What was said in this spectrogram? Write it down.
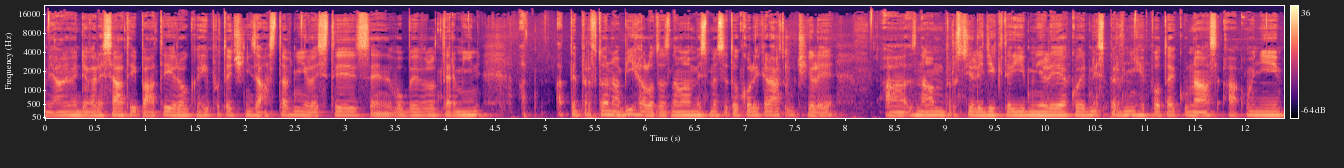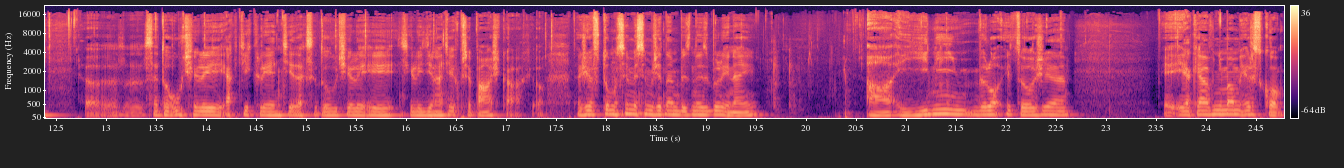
Já nevím, 95. rok hypoteční zástavní listy se objevil termín a, a teprve to nabíhalo, to znamená, my jsme se to kolikrát učili a znám prostě lidi, kteří měli jako jedny z prvních hypoték u nás a oni eh, se to učili, jak ti klienti, tak se to učili i ti lidi na těch přepážkách. Jo. Takže v tom si myslím, že ten biznis byl jiný. A jiný bylo i to, že jak já vnímám Irsko,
